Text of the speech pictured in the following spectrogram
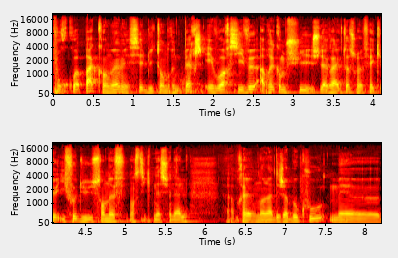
Pourquoi pas quand même essayer de lui tendre une perche et voir s'il veut. Après, comme je suis, d'accord avec toi sur le fait qu'il faut du 109 dans cette équipe nationale. Après, on en a déjà beaucoup, mais euh,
